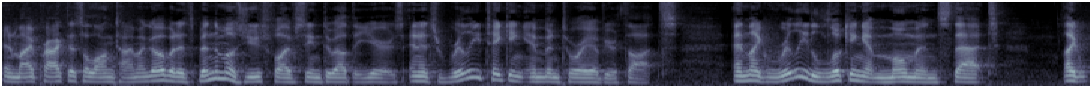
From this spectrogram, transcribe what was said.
in my practice a long time ago, but it's been the most useful I've seen throughout the years. And it's really taking inventory of your thoughts and like really looking at moments that, like,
